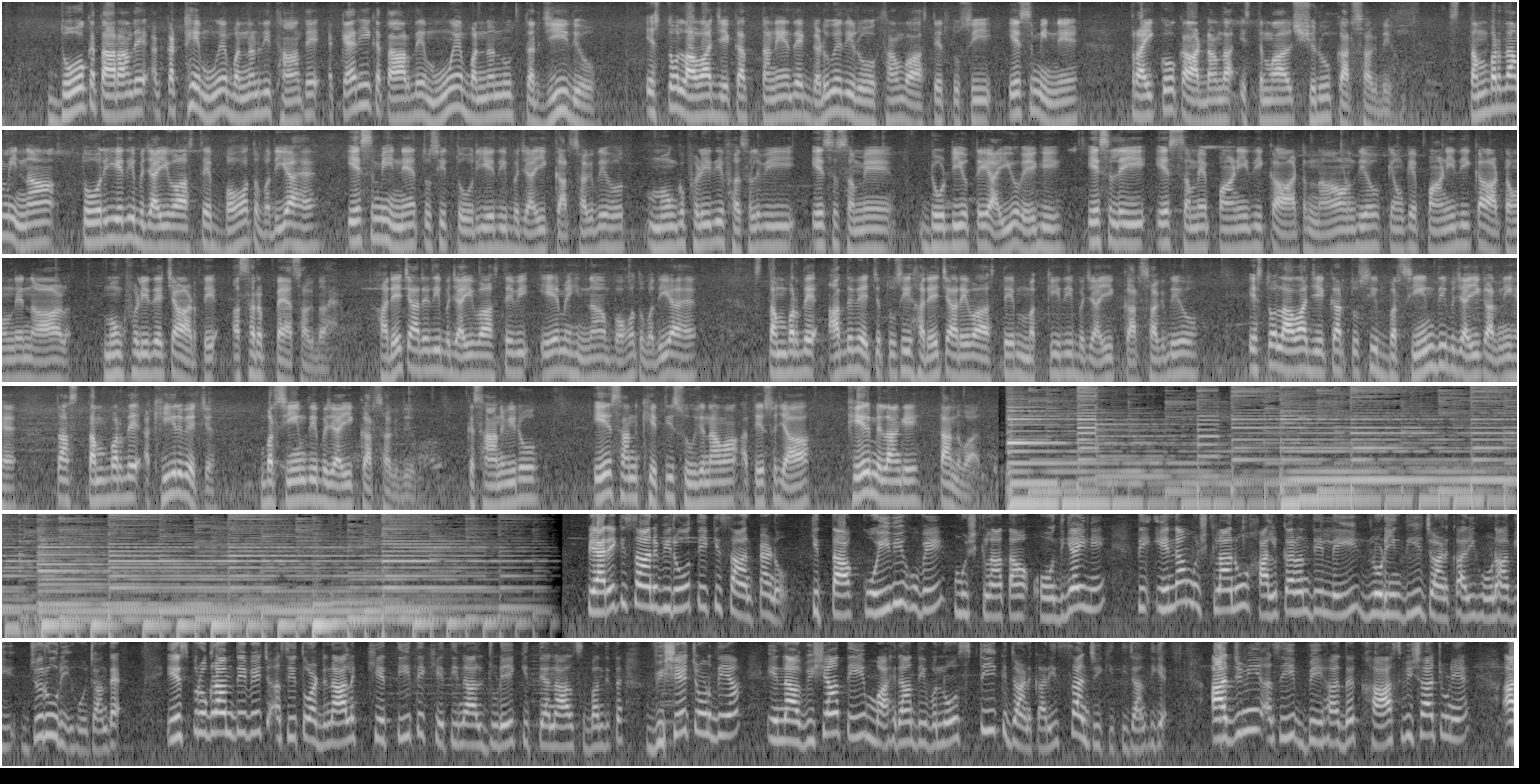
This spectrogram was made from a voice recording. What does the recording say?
ਦੋ ਕਤਾਰਾਂ ਦੇ ਇਕੱਠੇ ਮੂੰਹੇ ਬੰਨਣ ਦੀ ਥਾਂ ਤੇ ਇਕਹਿਰੀ ਕਤਾਰ ਦੇ ਮੂੰਹੇ ਬੰਨਣ ਨੂੰ ਤਰਜੀਹ ਦਿਓ। ਇਸ ਤੋਂ ਇਲਾਵਾ ਜੇਕਰ ਤਣੇ ਦੇ ਗੜੂਏ ਦੀ ਰੋਕਥਾਮ ਵਾਸਤੇ ਤੁਸੀਂ ਇਸ ਮਹੀਨੇ ਟ੍ਰਾਈਕੋ ਕਾਰਡਾਂ ਦਾ ਇਸਤੇਮਾਲ ਸ਼ੁਰੂ ਕਰ ਸਕਦੇ ਹੋ। ਸਤੰਬਰ ਦਾ ਮਹੀਨਾ ਤੋਰੀਏ ਦੀ ਬਜਾਈ ਵਾਸਤੇ ਬਹੁਤ ਵਧੀਆ ਹੈ। ਇਸ ਮਹੀਨੇ ਤੁਸੀਂ ਤੋਰੀਏ ਦੀ ਬਜਾਈ ਕਰ ਸਕਦੇ ਹੋ। ਮੂੰਗਫਲੀ ਦੀ ਫਸਲ ਵੀ ਇਸ ਸਮੇਂ ਡੋਡੀ ਉੱਤੇ ਆਈ ਹੋਵੇਗੀ, ਇਸ ਲਈ ਇਸ ਸਮੇਂ ਪਾਣੀ ਦੀ ਘਾਟ ਨਾ ਆਉਣ ਦਿਓ, ਕਿਉਂਕਿ ਪਾਣੀ ਦੀ ਘਾਟ ਆਉਣ ਦੇ ਨਾਲ ਮੂੰਗਫਲੀ ਦੇ ਝਾੜ ਤੇ ਅਸਰ ਪੈ ਸਕਦਾ ਹੈ। ਹਰੇ ਚਾਰੇ ਦੀ ਬਜਾਈ ਵਾਸਤੇ ਵੀ ਇਹ ਮਹੀਨਾ ਬਹੁਤ ਵਧੀਆ ਹੈ। ਸਤੰਬਰ ਦੇ ਅੱਧ ਵਿੱਚ ਤੁਸੀਂ ਹਰੇ ਚਾਰੇ ਵਾਸਤੇ ਮੱਕੀ ਦੀ ਬਜਾਈ ਕਰ ਸਕਦੇ ਹੋ। ਇਸ ਤੋਂ ਇਲਾਵਾ ਜੇਕਰ ਤੁਸੀਂ ਬਰਸੀਮ ਦੀ ਬਜਾਈ ਕਰਨੀ ਹੈ, ਤਾਂ ਸਤੰਬਰ ਦੇ ਅਖੀਰ ਵਿੱਚ ਬਰਸੀਮ ਦੀ ਬਜਾਈ ਕਰ ਸਕਦੇ ਹੋ। ਕਿਸਾਨ ਵੀਰੋ, ਇਹ ਸਨ ਖੇਤੀ ਸੂਚਨਾਵਾਂ ਅਤੇ ਸੁਝਾਅ। ਫੇਰ ਮਿਲਾਂਗੇ। ਧੰਨਵਾਦ। ਪਿਆਰੇ ਕਿਸਾਨ ਵੀਰੋ ਤੇ ਕਿਸਾਨ ਭੈਣੋ, ਕਿੱਤਾ ਕੋਈ ਵੀ ਹੋਵੇ, ਮੁਸ਼ਕਲਾਂ ਤਾਂ ਆਉਂਦੀਆਂ ਹੀ ਨੇ ਤੇ ਇਹਨਾਂ ਮੁਸ਼ਕਲਾਂ ਨੂੰ ਹੱਲ ਕਰਨ ਦੇ ਲਈ ਲੋੜੀਂਦੀ ਜਾਣਕਾਰੀ ਹੋਣਾ ਵੀ ਜ਼ਰੂਰੀ ਹੋ ਜਾਂਦਾ ਹੈ। ਇਸ ਪ੍ਰੋਗਰਾਮ ਦੇ ਵਿੱਚ ਅਸੀਂ ਤੁਹਾਡੇ ਨਾਲ ਖੇਤੀ ਤੇ ਖੇਤੀ ਨਾਲ ਜੁੜੇ ਕਿੱਤਿਆਂ ਨਾਲ ਸੰਬੰਧਿਤ ਵਿਸ਼ੇ ਚੁਣਦੇ ਹਾਂ। ਇਹਨਾਂ ਵਿਸ਼ਿਆਂ ਤੇ ਮਾਹਿਰਾਂ ਦੇ ਵੱਲੋਂ ਸਟੀਕ ਜਾਣਕਾਰੀ ਸਾਂਝੀ ਕੀਤੀ ਜਾਂਦੀ ਹੈ। ਅੱਜ ਵੀ ਅਸੀਂ ਬੇहद ਖਾਸ ਵਿਸ਼ਾ ਚੁਣਿਆ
